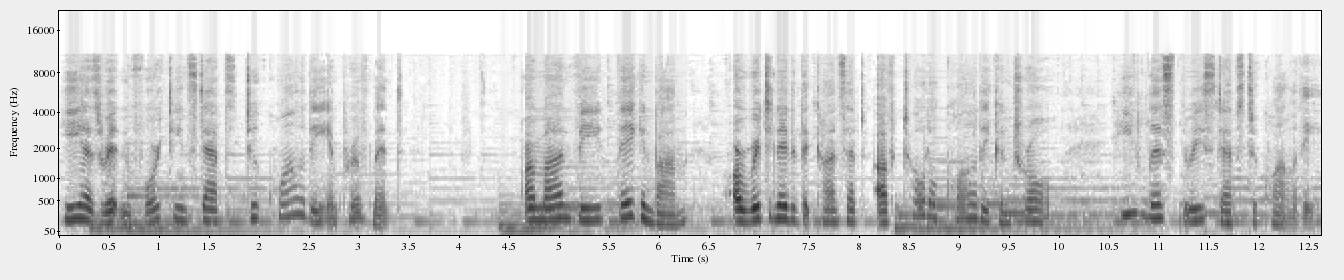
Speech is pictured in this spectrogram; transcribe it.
He has written 14 steps to quality improvement. Armand V. Feigenbaum originated the concept of total quality control. He lists three steps to quality.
